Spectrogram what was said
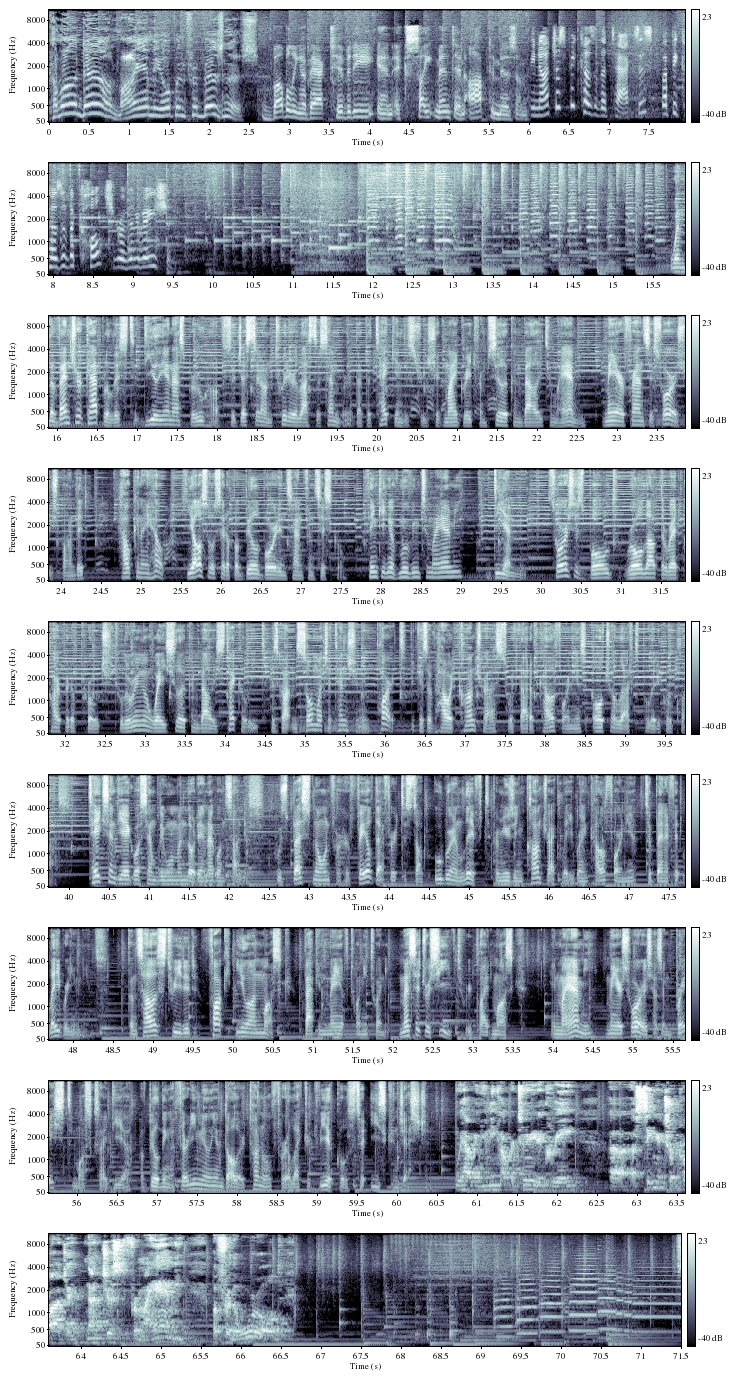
Come on down, Miami open for business. Bubbling of activity and excitement and optimism. Not just because of the taxes, but because of the culture of innovation. When the venture capitalist Delian Asparouhov suggested on Twitter last December that the tech industry should migrate from Silicon Valley to Miami, Mayor Francis Suarez responded, How can I help? He also set up a billboard in San Francisco. Thinking of moving to Miami? DM me. Suarez's bold, roll out the red carpet approach to luring away Silicon Valley's tech elite has gotten so much attention in part because of how it contrasts with that of California's ultra-left political class. Take San Diego Assemblywoman Lorena Gonzalez, who's best known for her failed effort to stop Uber and Lyft from using contract labor in California to benefit labor unions. Gonzalez tweeted, fuck Elon Musk, back in May of 2020. Message received, replied Musk. In Miami, Mayor Suarez has embraced Musk's idea of building a $30 million tunnel for electric vehicles to ease congestion. We have a unique opportunity to create a, signature project, not just for Miami, but for the world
